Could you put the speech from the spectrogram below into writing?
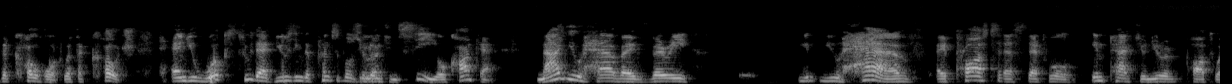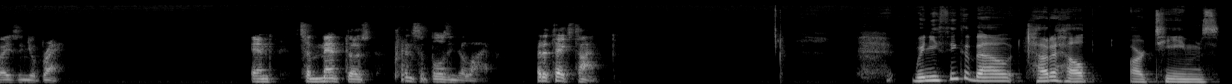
the cohort, with a coach, and you work through that using the principles you learned in C or content, now you have a very you, you have a process that will impact your neural pathways in your brain and cement those principles in your life. But it takes time. When you think about how to help our teams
